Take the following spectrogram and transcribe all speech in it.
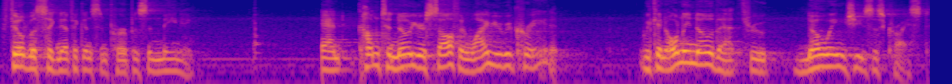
filled with significance and purpose and meaning. And come to know yourself and why you were created. We can only know that through knowing Jesus Christ.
